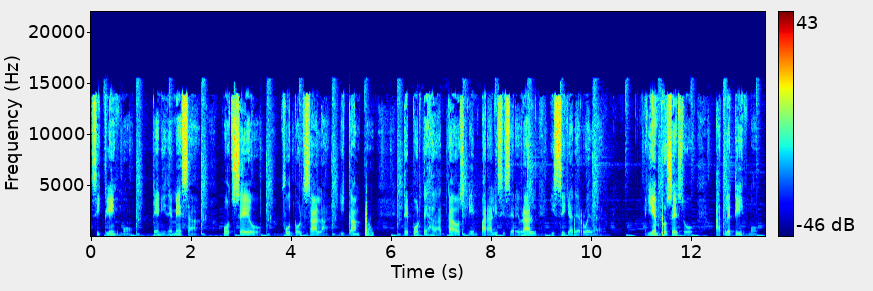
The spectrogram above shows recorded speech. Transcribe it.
ciclismo, tenis de mesa, boxeo, fútbol sala y campo, deportes adaptados en parálisis cerebral y silla de ruedas. Y en proceso, atletismo,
